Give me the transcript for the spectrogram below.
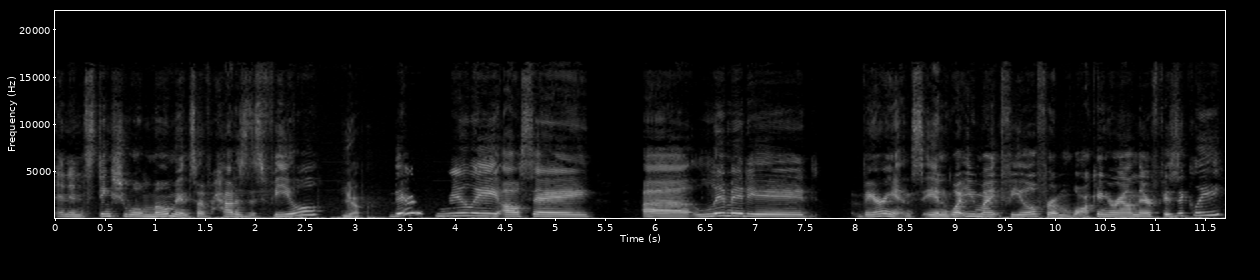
and instinctual moments of how does this feel? Yeah. There's really, I'll say, uh, limited variance in what you might feel from walking around there physically,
